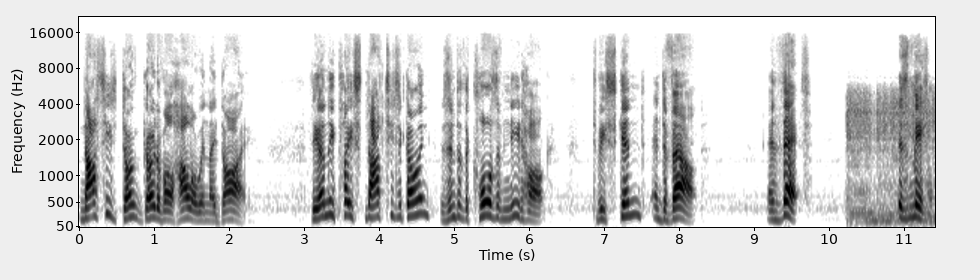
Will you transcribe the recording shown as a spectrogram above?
Nazis don't go to Valhalla when they die. The only place Nazis are going is into the claws of Nidhogg to be skinned and devoured. And that is metal.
